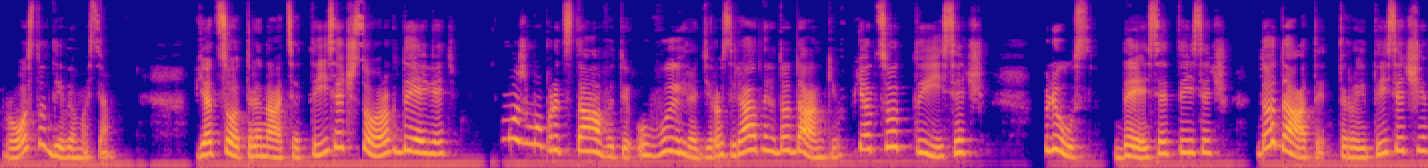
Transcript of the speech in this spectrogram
просто дивимося. 513 тисяч 49. Можемо представити у вигляді розрядних доданків 500 тисяч плюс 10 тисяч додати 3000,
